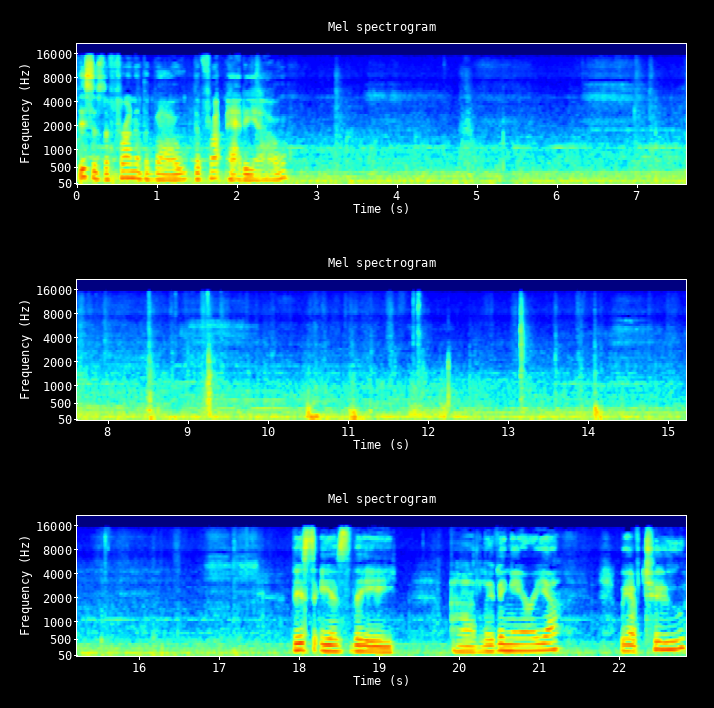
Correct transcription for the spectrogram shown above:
This is the front of the boat, the front patio. This is the uh, living area. We have two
